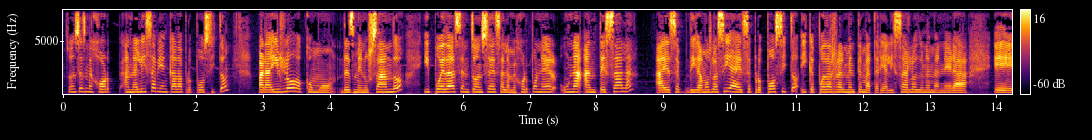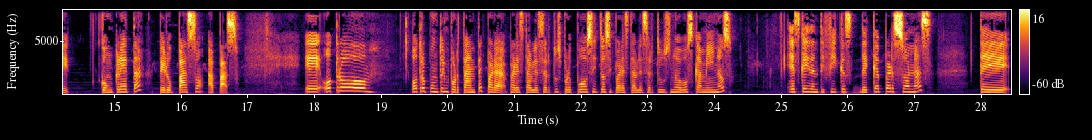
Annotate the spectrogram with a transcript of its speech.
entonces mejor analiza bien cada propósito para irlo como desmenuzando y puedas entonces a lo mejor poner una antesala a ese, digámoslo así, a ese propósito y que puedas realmente materializarlo de una manera eh, concreta, pero paso a paso. Eh, otro otro punto importante para, establecer tus propósitos y para establecer tus nuevos caminos es que identifiques de qué personas te...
